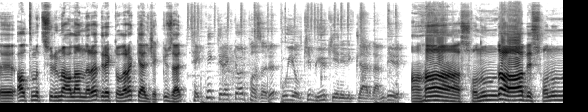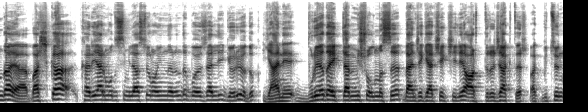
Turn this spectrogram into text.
e, Ultimate sürümü alanlara direkt olarak gelecek. Güzel. Teknik direktör pazarı bu yılki büyük yeniliklerden biri. Aha sonunda abi sonunda ya. Başka kariyer modu simülasyon oyunlarında bu özelliği görüyorduk. Yani buraya da eklenmiş olması bence gerçekçiliği arttıracaktır. Bak bütün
